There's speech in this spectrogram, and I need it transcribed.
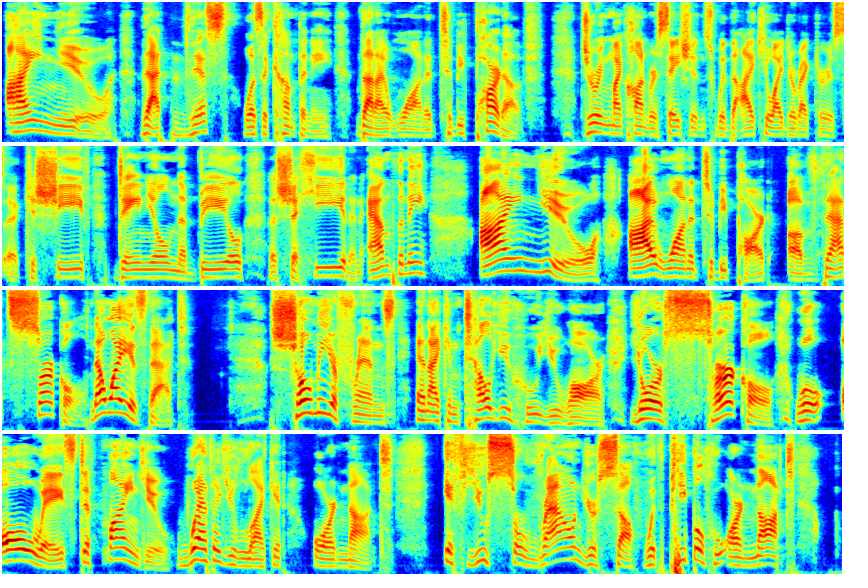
I knew that this was a company that I wanted to be part of. During my conversations with the IQI directors, uh, Kashif, Daniel, Nabil, uh, Shahid, and Anthony, I knew I wanted to be part of that circle. Now, why is that? Show me your friends, and I can tell you who you are. Your circle will always define you, whether you like it or not. If you surround yourself with people who are not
